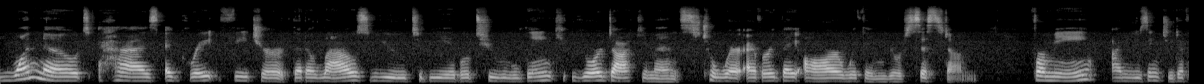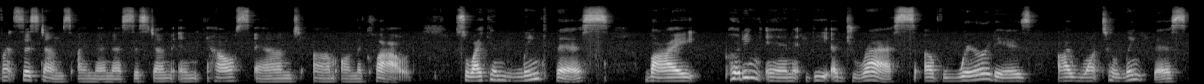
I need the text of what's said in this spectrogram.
OneNote has a great feature that allows you to be able to link your documents to wherever they are within your system. For me, I'm using two different systems. I'm in a system in-house and um, on the cloud. So I can link this by putting in the address of where it is I want to link this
